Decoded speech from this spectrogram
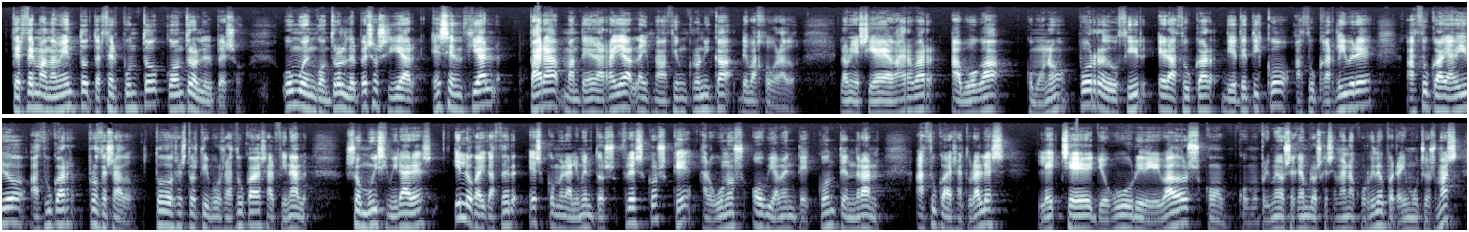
Tercer mandamiento, tercer punto, control del peso. Un buen control del peso sería esencial para mantener a raya la inflamación crónica de bajo grado. La Universidad de Harvard aboga como no, por reducir el azúcar dietético, azúcar libre, azúcar añadido, azúcar procesado. Todos estos tipos de azúcares al final son muy similares y lo que hay que hacer es comer alimentos frescos que algunos obviamente contendrán azúcares naturales, leche, yogur y derivados, como, como primeros ejemplos que se me han ocurrido, pero hay muchos más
